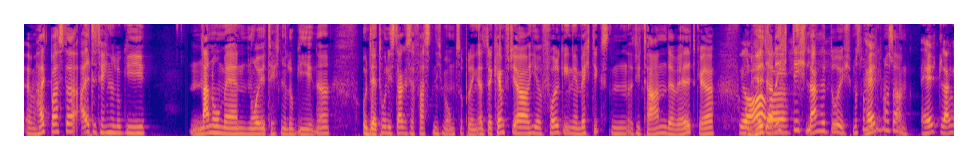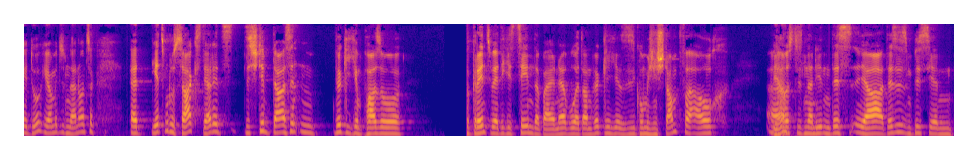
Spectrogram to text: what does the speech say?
ähm, Hulkbuster, alte Technologie, Nanoman, neue Technologie, ne? Und der Tony Stark ist ja fast nicht mehr umzubringen. Also der kämpft ja hier voll gegen den mächtigsten Titanen der Welt, gell? Ja, und hält da richtig lange durch, muss man hält, wirklich mal sagen. Hält lange durch, ja, mit diesem Nanoanzug. Äh, jetzt, wo du sagst, ja, jetzt, das stimmt, da sind ein wirklich ein paar so, so grenzwertige Szenen dabei, ne? wo er dann wirklich, also diese komischen Stampfer auch äh, ja. aus diesen Naniten, das, ja, das ist ein bisschen,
